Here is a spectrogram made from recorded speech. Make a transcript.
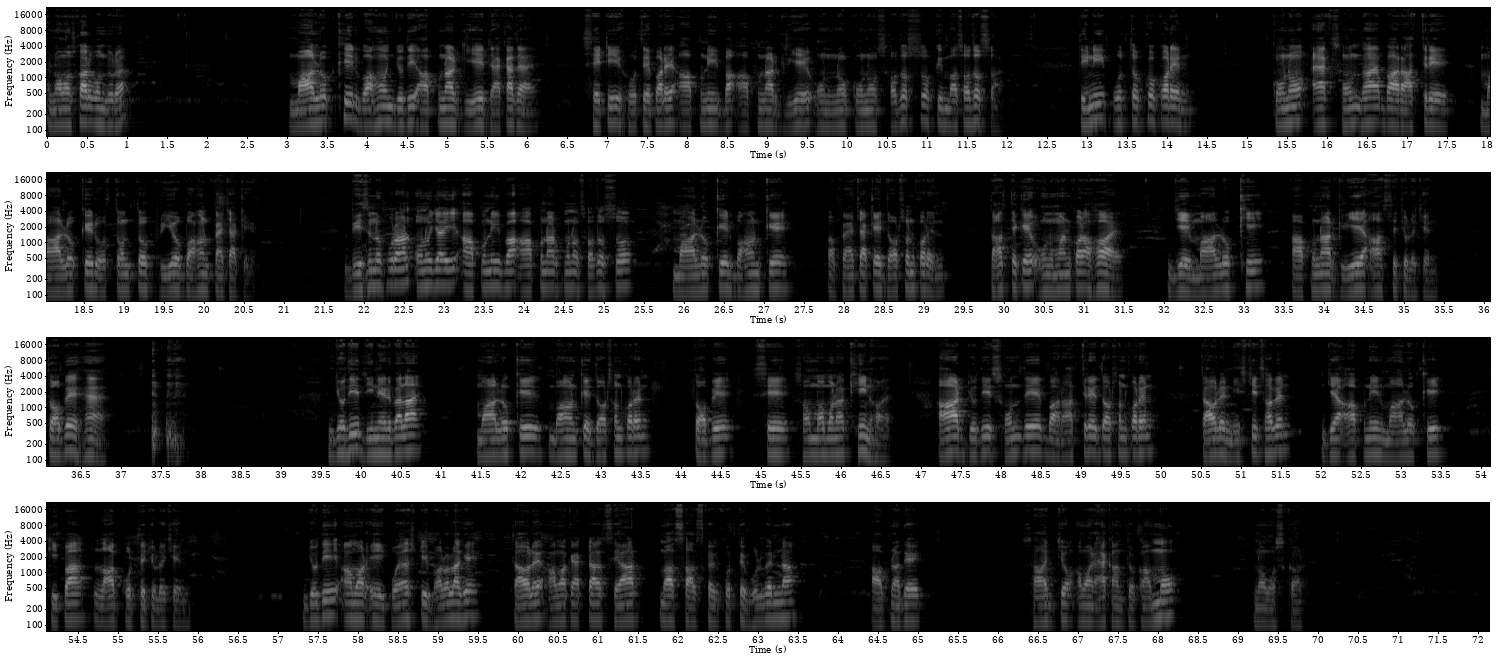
নমস্কার বন্ধুরা। মা লক্ষ্মীর বাহন যদি আপনার গৃহে দেখা দেয়, সেটি হতে পারে আপনি বা আপনার গৃহে অন্য কোনো সদস্য কিংবা সদস্যা। তিনি প্রত্যক্ষ করেন, কোনো এক সন্ধ্যায় বা রাত্রে মা লক্ষ্মীর অত্যন্ত প্রিয় বাহন পেঁচাকে। বিষ্ণু পুরাণ অনুযায়ী আপনি বা আপনার কোনো সদস্য মা লক্ষ্মীর বাহনকে, পেঁচাকে দর্শন করেন তার থেকে অনুমান করা হয় যে মা লক্ষ্মী আপনার গৃহে আসতে চলেছেন। তবে হ্যাঁ। যদি দিনের বেলায় মা লক্ষ্মীর বাহনকে দর্শন করেন, তবে সে সম্ভাবনা ক্ষীণ হয়। আর যদি সন্ধে বা রাত্রে দর্শন করেন, তাহলে নিশ্চিত হবেন যে আপনি মা লক্ষ্মীর কৃপা লাভ করতে চলেছেন। যদি আমার এই প্রয়াসটি ভালো লাগে তাহলে আমাকে একটা শেয়ার বা সাবস্ক্রাইব করতে ভুলবেন না। আপনাদের সাহায্য আমার একান্ত কাম্য। নমস্কার।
